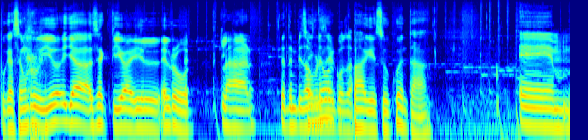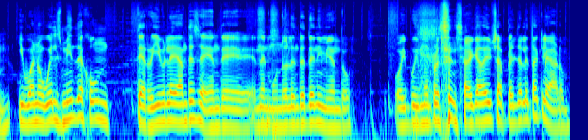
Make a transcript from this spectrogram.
Porque hace un ruido y ya se activa ahí el, el robot. claro. Se te empieza a ofrecer Señor, cosas. Pague su cuenta. Eh, y bueno, Will Smith dejó un terrible antecedente en el mundo del entretenimiento. Hoy pudimos presenciar que a Dave Chappelle ya le taclearon.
